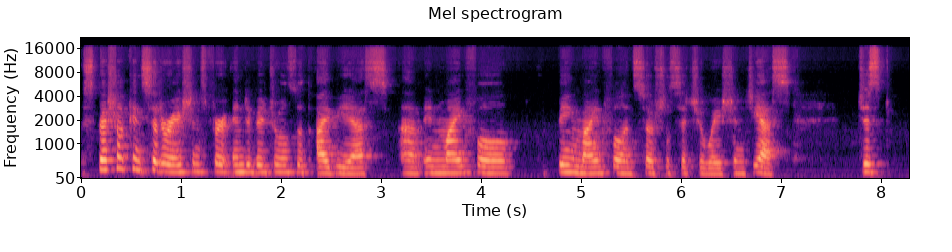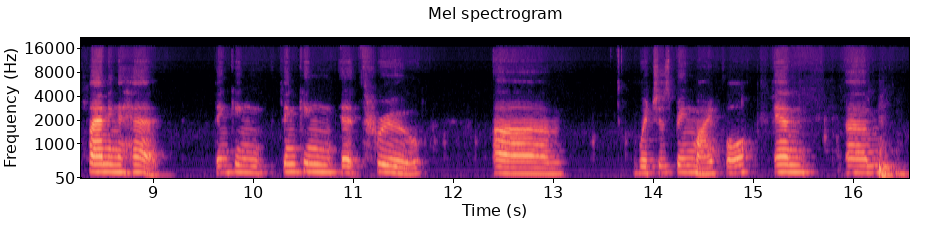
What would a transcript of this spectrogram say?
special considerations for individuals with ibs um, in mindful being mindful in social situations yes. Just planning ahead thinking thinking it through um, which is being mindful and um,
